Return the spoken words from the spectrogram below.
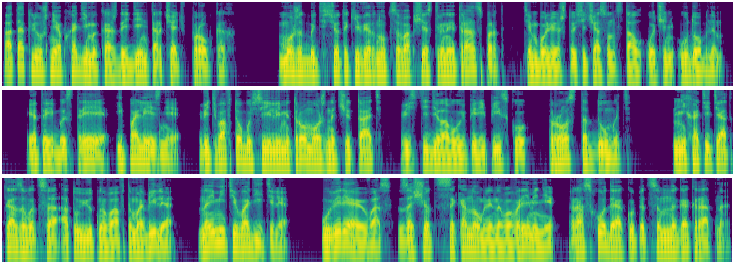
А так ли уж необходимо каждый день торчать в пробках? Может быть, все-таки вернуться в общественный транспорт, тем более, что сейчас он стал очень удобным. Это и быстрее, и полезнее, ведь в автобусе или метро можно читать, вести деловую переписку, просто думать. Не хотите отказываться от уютного автомобиля? Наймите водителя. Уверяю вас, за счет сэкономленного времени расходы окупятся многократно.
